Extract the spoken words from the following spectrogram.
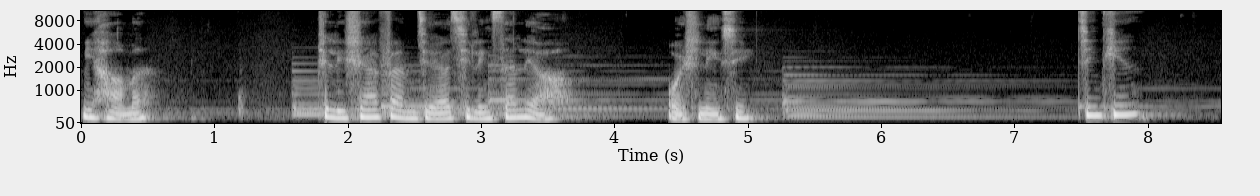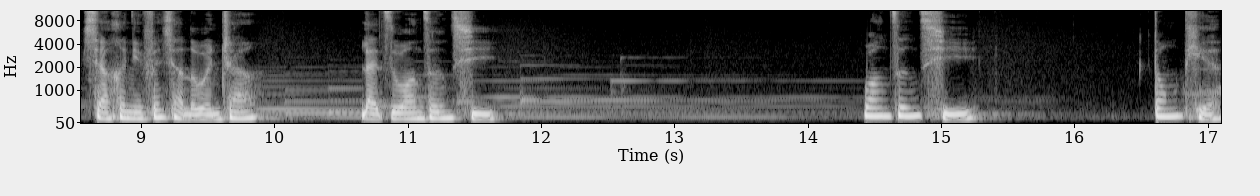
你好吗？这里是 FM 九幺七零三六，我是林讯。今天想和你分享的文章来自汪曾祺。汪曾祺，冬天。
